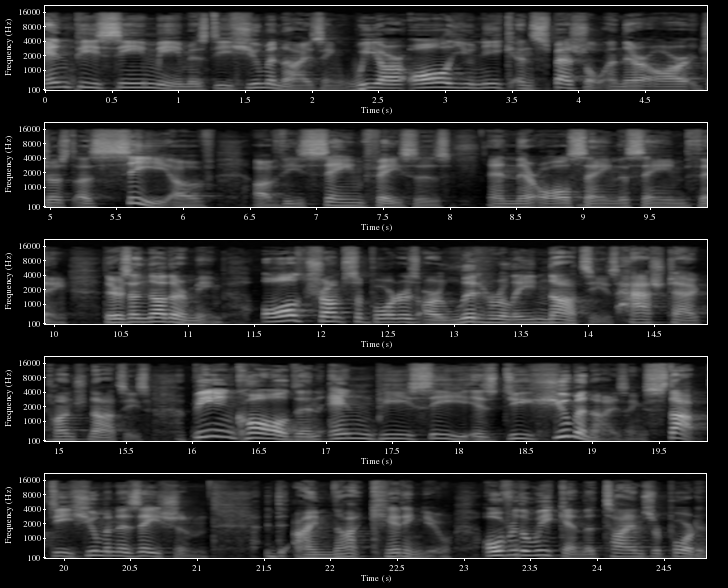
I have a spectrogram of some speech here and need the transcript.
npc meme is dehumanizing. We are all unique and special and there are just a sea of of these same faces and they're all saying the same thing. There's another meme all Trump supporters are literally Nazis. Hashtag punch Nazis. Being called an NPC is dehumanizing. Stop dehumanization. I'm not kidding you. Over the weekend, the Times reported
